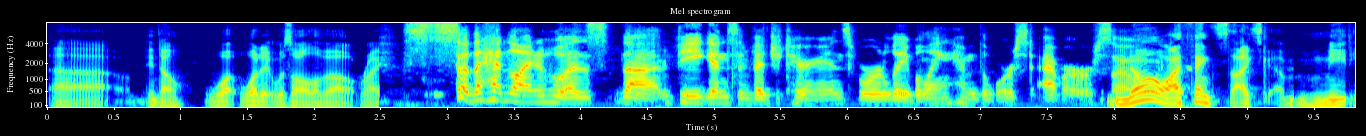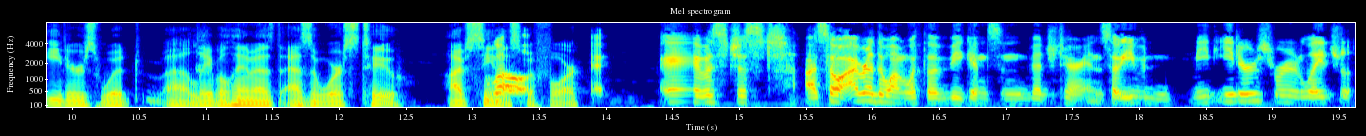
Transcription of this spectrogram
uh, you know what what it was all about, right? So the headline was that vegans and vegetarians were labeling him the worst ever. So No, I think like meat eaters would uh, label him as as the worst too. I've seen Well, this before. it was just uh, so I read the one with the vegans and vegetarians. So even meat eaters were labeled.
